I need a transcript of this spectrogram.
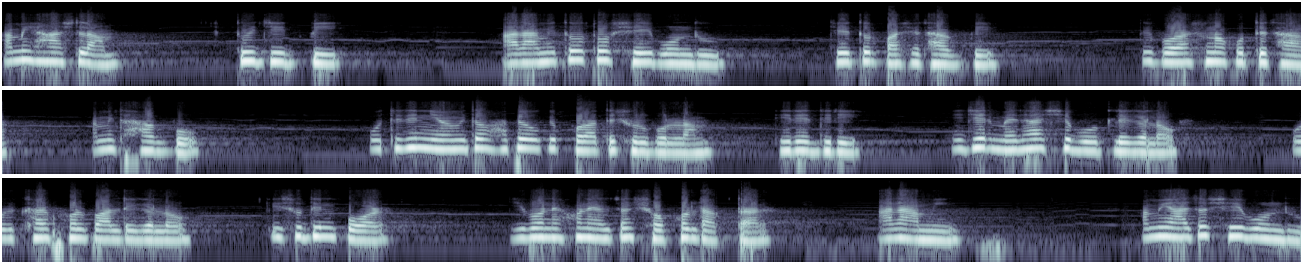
আমি হাসলাম, তুই জিতবি। আর আমি তো তোর সেই বন্ধু যে তোর পাশে থাকবে। তুই পড়াশোনা করতে থাক, আমি থাকব। প্রতিদিন নিয়মিতভাবে ওকে পড়াতে শুরু করলাম। ধীরে ধীরে নিজের মেধায় সে বদলে গেল। পরীক্ষার ফল পাল্টে গেল। কিছুদিন পর, জীবন এখন একজন সফল ডাক্তার, আর আমি। আমি আজও সেই বন্ধু,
